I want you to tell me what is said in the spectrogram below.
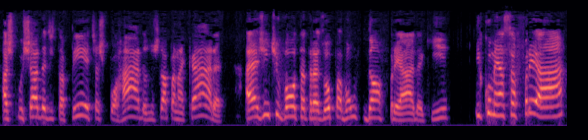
as puxadas de tapete, as porradas, os tapas na cara. Aí a gente volta atrás, opa, vamos dar uma freada aqui. E começa a frear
